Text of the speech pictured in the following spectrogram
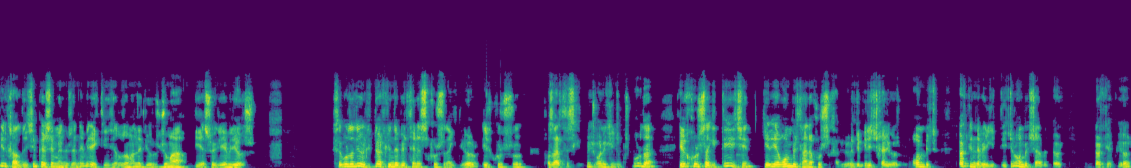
1 kaldığı için Perşembe'nin üzerine 1 ekleyeceğiz. O zaman ne diyoruz? Cuma diye söyleyebiliyoruz. İşte burada diyor ki 4 günde bir tenis kursuna gidiyor. İlk kursu pazartesi gitmiş 12. kurs. Burada ilk kursa gittiği için geriye 11 tane kursu kalıyor. Önce biri çıkarıyoruz. 11. 4 günde bir gittiği için 11 çarpı 4. 4 yapıyor.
